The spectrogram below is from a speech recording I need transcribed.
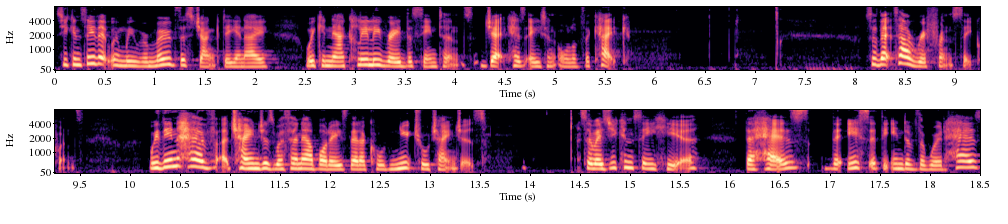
So you can see that when we remove this junk DNA, we can now clearly read the sentence, Jack has eaten all of the cake. So that's our reference sequence. We then have changes within our bodies that are called neutral changes. So as you can see here, the has, the S at the end of the word has,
